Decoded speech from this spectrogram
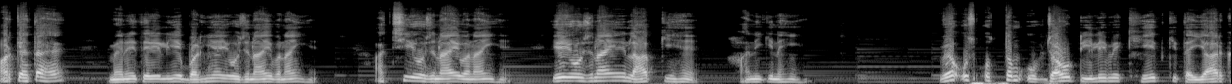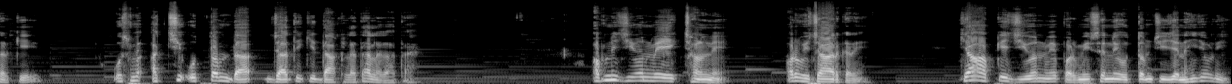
और कहता है, मैंने तेरे लिए बढ़िया योजनाएँ बनाई हैं, अच्छी योजनाएँ बनाई हैं, ये योजनाएँ लाभ की हैं, हानि की नहीं है। वह उस उत्तम उपजाऊ टीले में खेत की तैयार करके उसमें अच्छी उत्तम जाति की दाखलता लगाता है। अपने जीवन में एक क्षण लें और विचार करें, क्या आपके जीवन में परमेश्वर ने उत्तम चीज़ें नहीं जोड़ी?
